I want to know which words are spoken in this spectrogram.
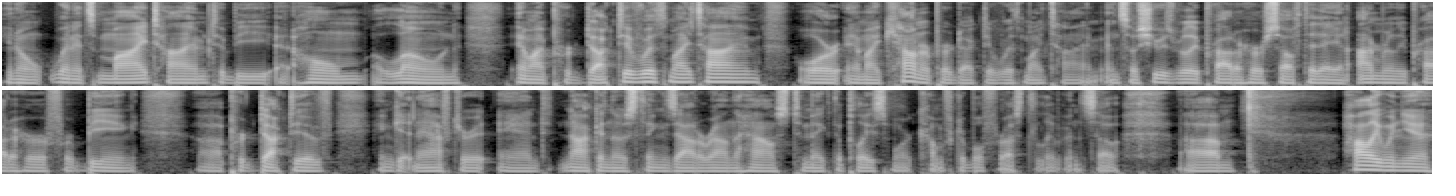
you know when it's my time to be at home alone am I productive with my time or am I counterproductive with my time? And so she was really proud of herself today, and I'm really proud of her for being uh, productive and getting after it and knocking those things out around the house to make the place more comfortable for us to live in. So, um, Holly, when you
